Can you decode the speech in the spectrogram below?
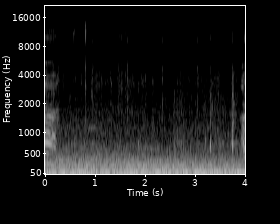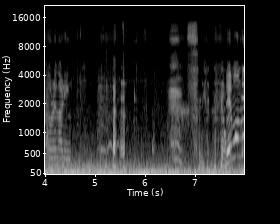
ああアドレナリンレモネ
